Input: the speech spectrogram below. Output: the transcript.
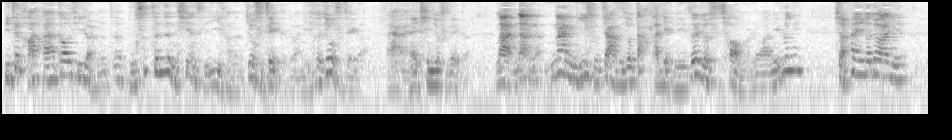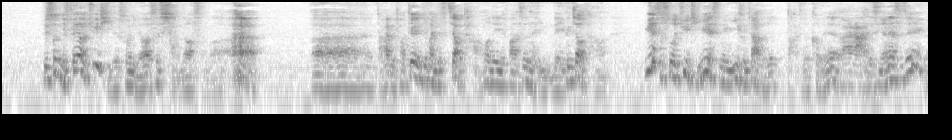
比这个好像还要高级一点的。它不是真正的现实意义上的，就是这个，对吧？你说就是这个，哎，一听就是这个。那那那那你艺术价值就大了点，你这就是窍门，对吧？你说你想象一个，对吧？你比如说你非要具体的说，你要是想到什么，呃，打个比方，这个地方就是教堂，或那地方是哪哪个教堂？越是说具体，越是那个艺术价值就打折扣。人家哎呀，原来是这个，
